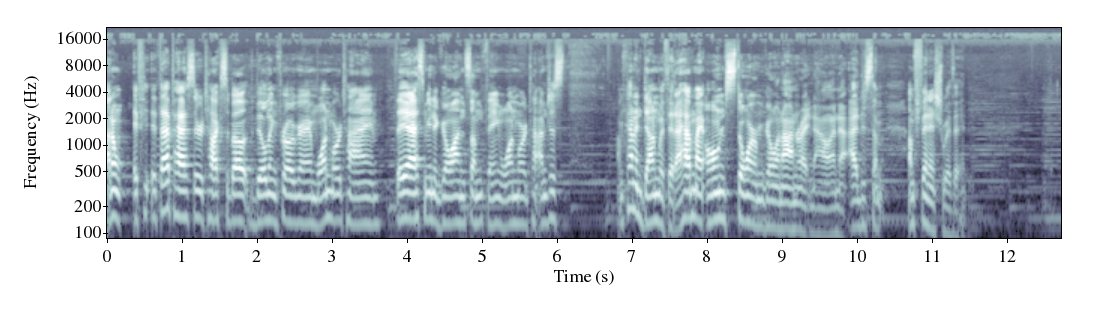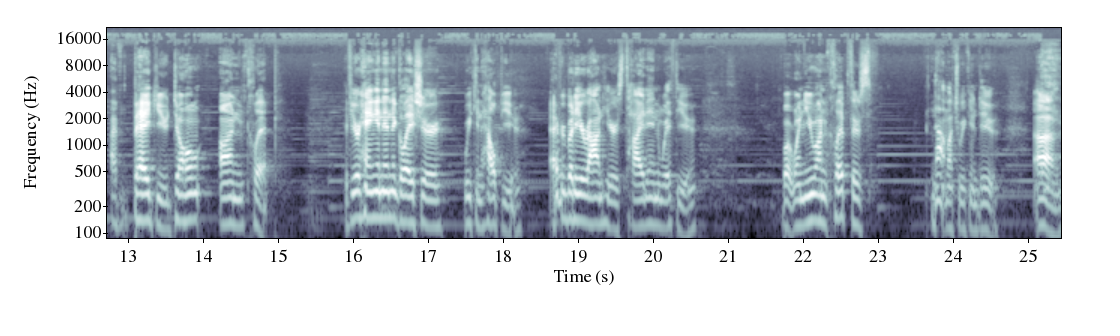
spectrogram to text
I don't. If, if that pastor talks about the building program one more time, they ask me to go on something one more time. I'm just. I'm kind of done with it. I have my own storm going on right now, and I just I'm, I'm finished with it. I beg you, don't unclip. If you're hanging in the glacier, we can help you. Everybody around here is tied in with you. But when you unclip, there's not much we can do. Um,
